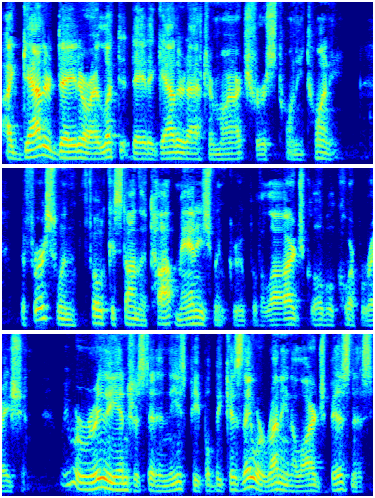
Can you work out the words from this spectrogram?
I gathered data, or I looked at data gathered after March 1st, 2020. The first one focused on the top management group of a large global corporation. We were really interested in these people because they were running a large business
